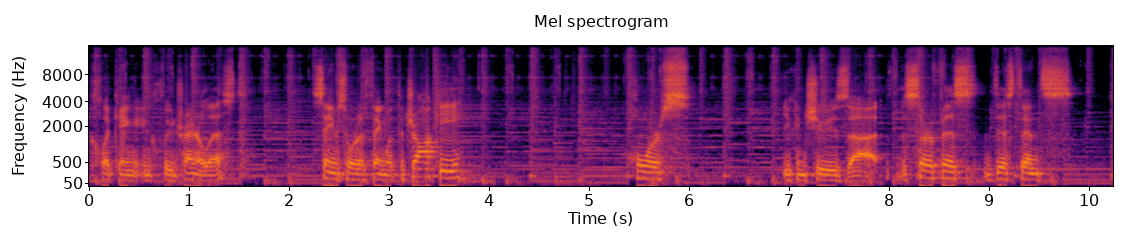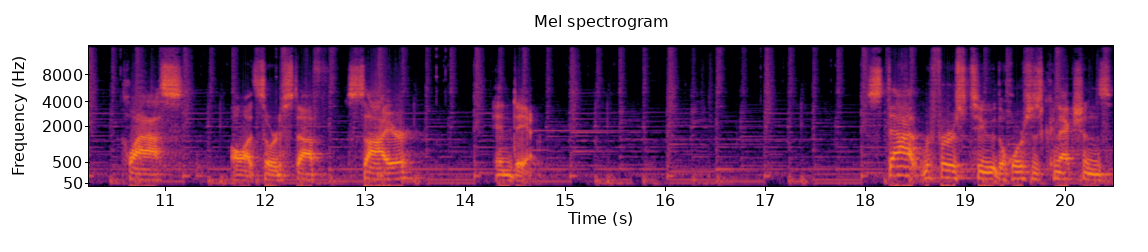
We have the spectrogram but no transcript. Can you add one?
clicking Include Trainer List. Same sort of thing with the jockey, horse, you can choose uh, the surface, distance, class, all that sort of stuff, sire, and dam. Stat refers to the horse's connections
